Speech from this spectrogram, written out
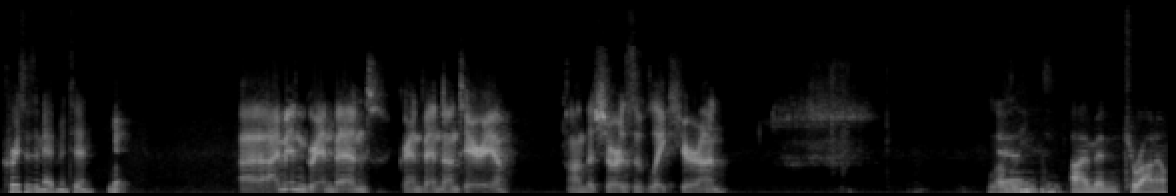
Chris is in Edmonton. Yeah. Uh, I'm in Grand Bend, Grand Bend, Ontario, on the shores of Lake Huron. Lovely. and I'm in Toronto,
